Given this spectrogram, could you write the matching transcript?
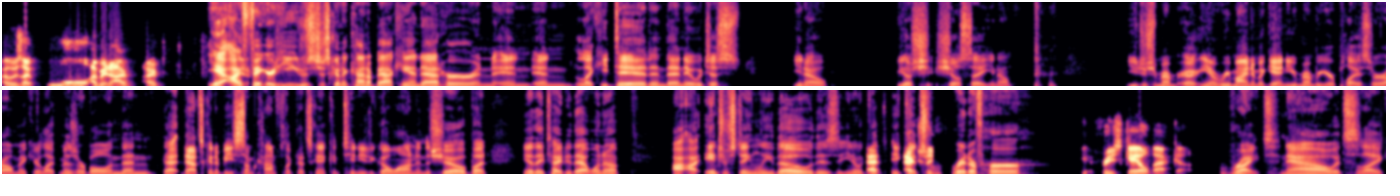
I was like, whoa! I mean, I I Yeah, I You know- figured he was just going to kind of backhand at her, and and and like he did, and then it would just, you know, you know, sh- she'll say, you know, you just remember, uh, you know, remind him again, you remember your place, or I'll make your life miserable, and then that that's going to be some conflict that's going to continue to go on in the show. But you know, they tidied that one up. Interestingly, though, there's you know, it, That get- it gets actually- rid of her. Get freeze Gale back up. Right. Now it's like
